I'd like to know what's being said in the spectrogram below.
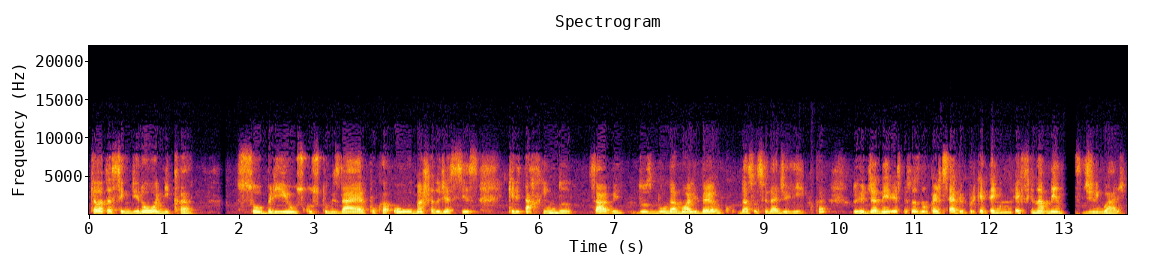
que ela tá sendo irônica sobre os costumes da época. Ou o Machado de Assis, que ele tá rindo sabe? Dos bunda mole branco da sociedade rica do Rio de Janeiro e as pessoas não percebem porque tem um refinamento de linguagem.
